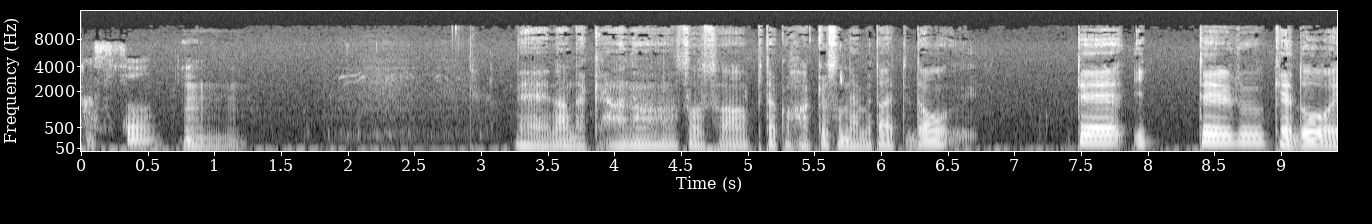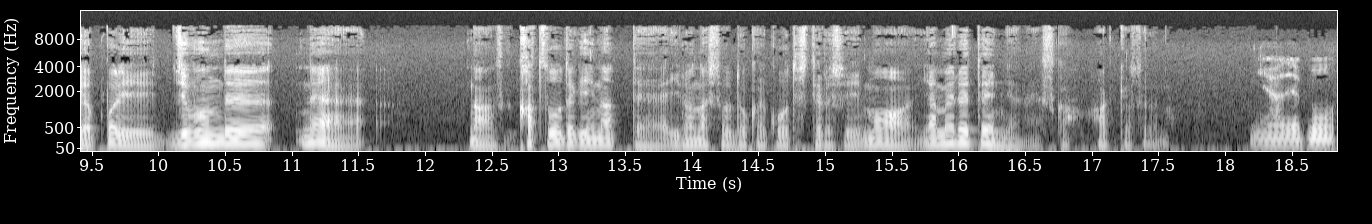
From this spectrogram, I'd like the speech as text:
あ、そう。うん。でなんだっけ。あのそうそうアピタ君発狂するのやめたいって。どうって言ってるけどやっぱり自分でねなんですか活動的になっていろんな人とどっか行こうとしてるしまあやめれてんじゃないですか発狂するの。いや、でも、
